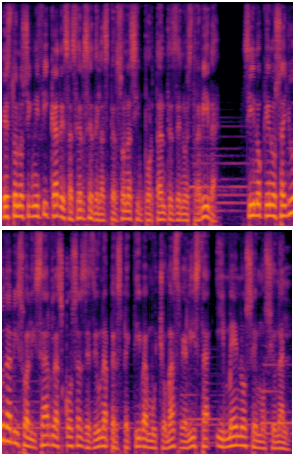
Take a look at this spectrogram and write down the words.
esto no significa deshacerse de las personas importantes de nuestra vida, sino que nos ayuda a visualizar las cosas desde una perspectiva mucho más realista y menos emocional.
